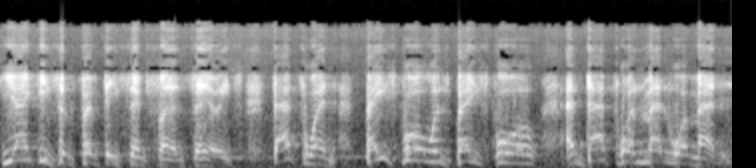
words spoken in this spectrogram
Yankees in 56 for the series. That's when baseball was baseball, and that's when men were men.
